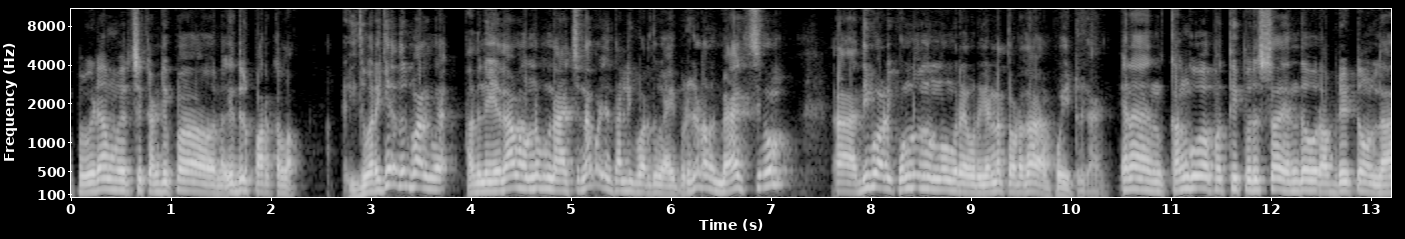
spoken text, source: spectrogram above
அப்ப விடாமுயற்சி கண்டிப்பா எதிர்பார்க்கலாம். இது வரைக்கும் எதிர்பாருங்க. அதில் ஏதாவது பின்ன ஆச்சுன்னா கொஞ்சம் தள்ளி போகிறதுக்கு வாய்ப்பு இருக்குது ஆனால் மேக்ஸிமம் தீபாவளி கொண்டு வந்துடணுங்கிற ஒரு எண்ணத்தோட தான் போயிட்டு இருக்காங்க ஏன்னா கங்குவா பத்தி பெருசா எந்த ஒரு அப்டேட்டும் இல்லை.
